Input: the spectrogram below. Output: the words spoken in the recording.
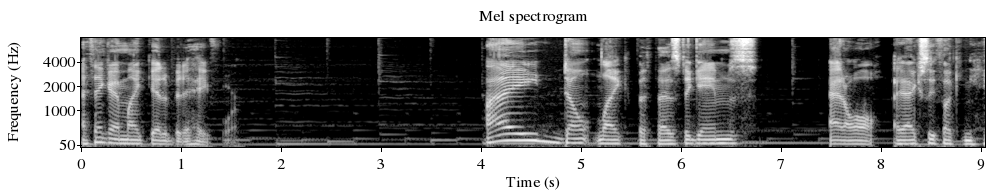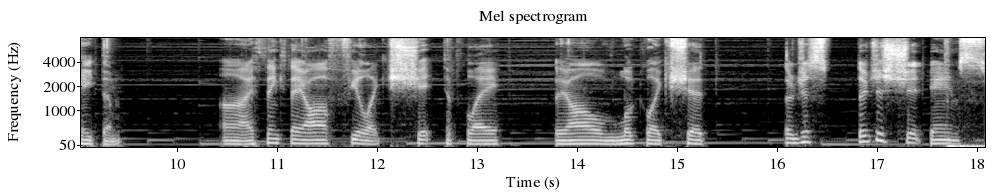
I think I might get a bit of hate for. I don't like Bethesda games at all. I actually fucking hate them. Uh, I think they all feel like shit to play. They all look like shit. They're just they're just shit games.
